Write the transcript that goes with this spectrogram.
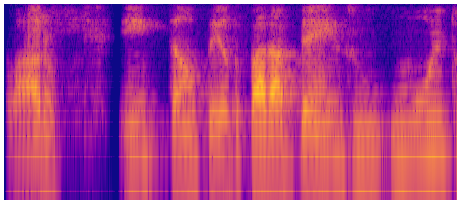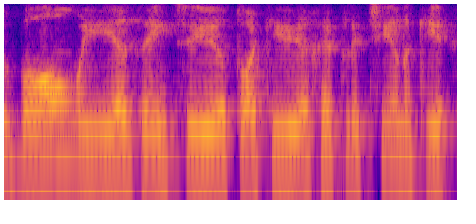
Claro. Então, Pedro, parabéns, muito bom. E a gente, eu estou aqui refletindo que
